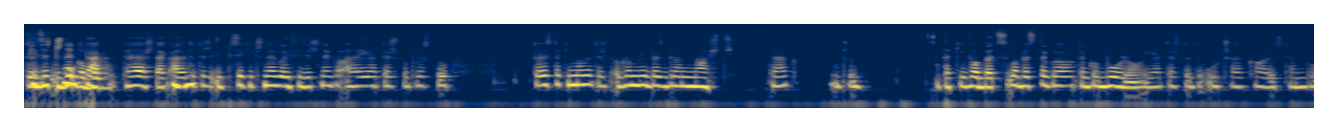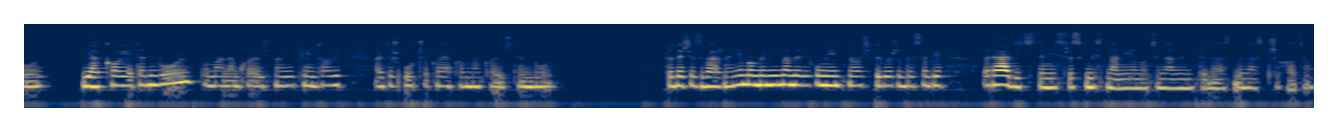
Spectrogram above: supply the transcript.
fizycznego tak, bólu. też, tak, ale to też i psychicznego, i fizycznego, ale ja też po prostu, to jest taki moment też ogromnej bezbronności, tak? Znaczy, taki wobec, wobec tego, tego bólu. I ja też wtedy uczę koić ten ból. Ja koję ten ból, pomagam koić mojemu klientowi, ale też uczę go, jak on ma koić ten ból. To też jest ważne, nie? Bo my nie mamy tych umiejętności tego, żeby sobie radzić z tymi wszystkimi stanami emocjonalnymi, które do nas, do nas przychodzą.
